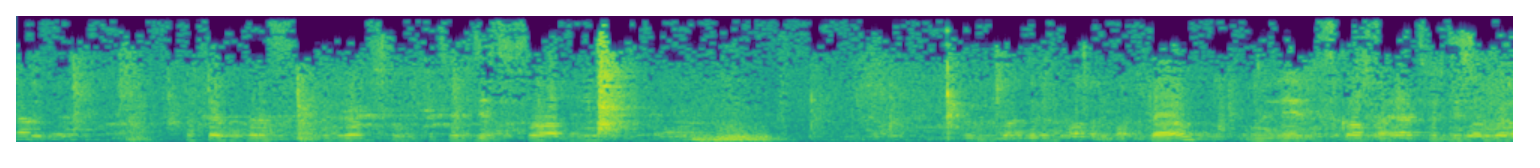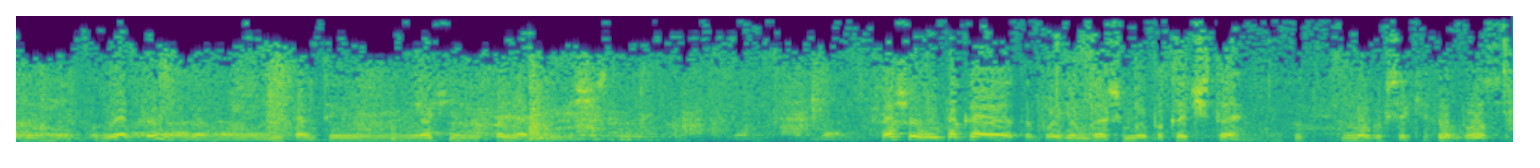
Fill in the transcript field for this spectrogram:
Да. Я как раз говорил, что подтвердите слова Даниила. Да. Ну, я сказал, что подтвердите слова Даниила. Я понял, да, не пон- ты не очень понятные вещи. Хорошо, мы пока это, пойдем дальше, мы пока читаем. Тут много всяких вопросов.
